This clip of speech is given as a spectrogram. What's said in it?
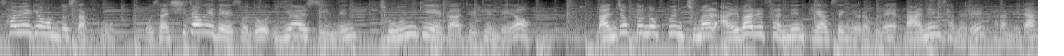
사회 경험도 쌓고 오산 시정에 대해서도 이해할 수 있는 좋은 기회가 될 텐데요. 만족도 높은 주말 알바를 찾는 대학생 여러분의 많은 참여를 바랍니다.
